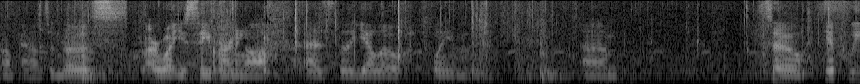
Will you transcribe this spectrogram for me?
compounds, and those are what you see burning off as the yellow flame. Um, so if we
